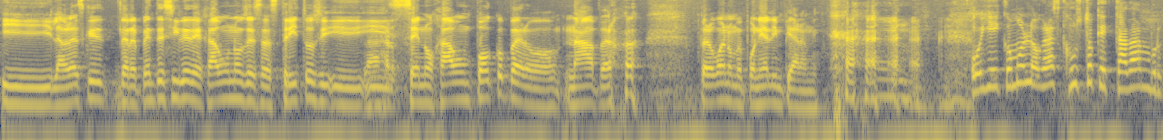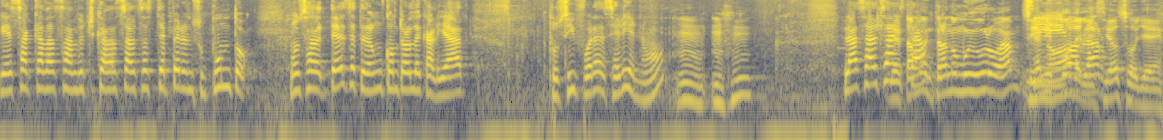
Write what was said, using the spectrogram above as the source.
Y la verdad es que de repente sí le dejaba unos desastritos y, y- y Claro. se enojaba un poco, pero nada, pero, pero bueno, me ponía a limpiar a mí. Oye, ¿y cómo logras justo que cada hamburguesa, cada sándwich, cada salsa esté pero en su punto? O sea, debes de tener un control de calidad, pues sí, fuera de serie, ¿no? Mm, ujú. La salsa Le está... estamos entrando muy duro, ¿ah? Sí, Ya ni no, delicioso, oye.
